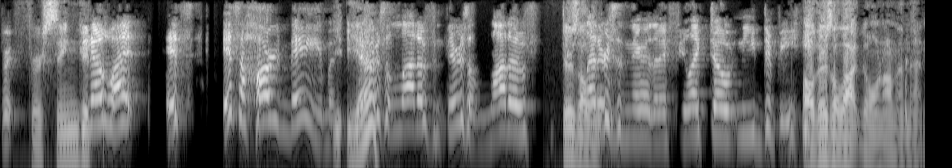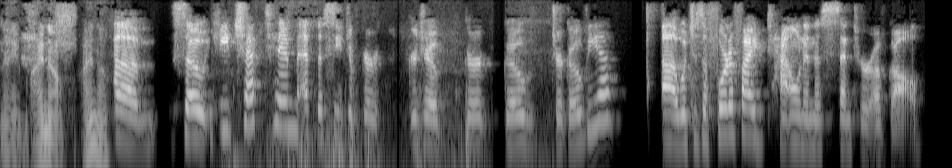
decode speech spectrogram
Ver- you know what? It's it's a hard name. Yeah. There's a lot of there's a lot of there's letters in there that I feel like don't need to be. oh, there's a lot going on in that name. I know. I know. Um, so he checked him at the siege of Ger- Gergo- Gergo- Gergovia, uh, which is a fortified town in the center of Gaul.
